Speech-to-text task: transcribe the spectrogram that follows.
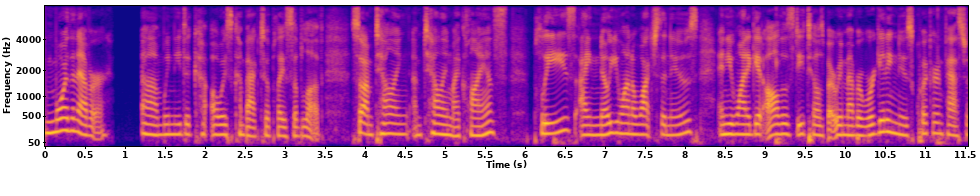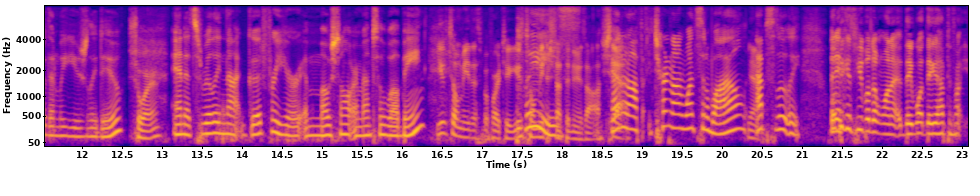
more than ever, um, we need to co- always come back to a place of love. So I'm telling, I'm telling my clients, please. I know you want to watch the news and you want to get all those details, but remember, we're getting news quicker and faster than we usually do, Sure. and it's really not good for your emotional or mental well-being. You've told me this before too. You've told me to shut the news off. Shut Yeah. it off. Turn it on once in a while. Yeah. Absolutely. Well, if- because people don't want to. They want. They have to. Find,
